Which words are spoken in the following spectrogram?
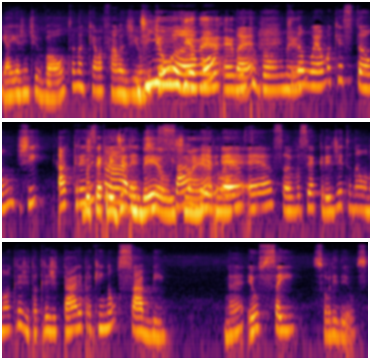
E aí a gente volta naquela fala de Jung, de que eu amo, né? É né? muito bom, né? Que não é uma questão de acreditar. Você acredita é em Deus, saber. não é? Não é, é essa. Você acredita? Não, não acredito. Acreditar é para quem não sabe, né? Eu sei sobre Deus.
